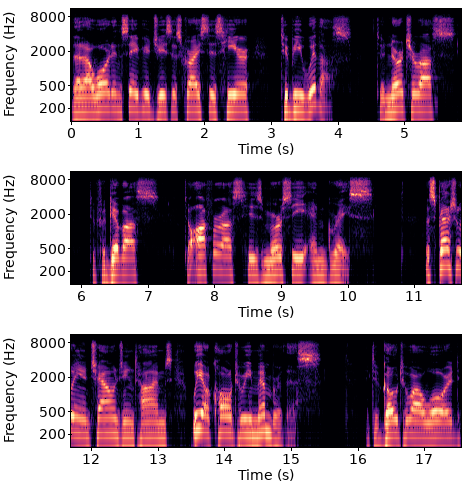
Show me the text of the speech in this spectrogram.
That our Lord and Savior Jesus Christ is here to be with us, to nurture us, to forgive us, to offer us His mercy and grace. Especially in challenging times, we are called to remember this and to go to our Lord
